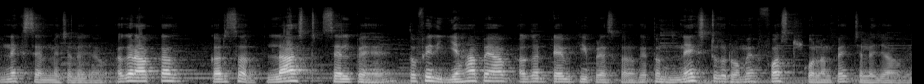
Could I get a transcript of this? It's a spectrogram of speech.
नेक्स्ट सेल में चले जाओगे अगर आपका कर्सर लास्ट सेल पे है तो फिर यहाँ पे आप अगर टैब की प्रेस करोगे तो नेक्स्ट रो में फ़र्स्ट कॉलम पे चले जाओगे।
